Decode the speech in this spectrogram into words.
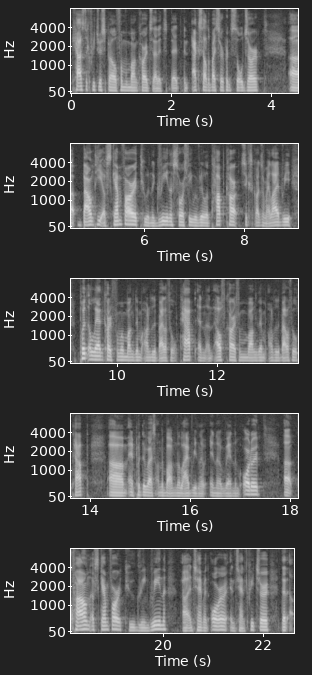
cast a creature spell from among cards that it's been exiled by Serpent's Soul Jar. Uh, Bounty of Skemfar, 2 in the green, a sorcery, reveal the top card, 6 cards of my library, put a land card from among them onto the battlefield tapped, and an elf card from among them onto the battlefield tapped, um, and put the rest on the bottom of the library in a, in a random order. Uh, Crown of Skemfar, two green green, uh, enchantment aura, enchant creature. That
